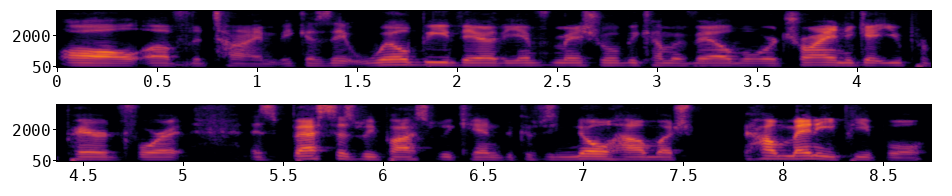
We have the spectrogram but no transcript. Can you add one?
all of the time because it will be there. The information will become available. We're trying to get you prepared for it as best as we possibly can because we know how much, how many people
